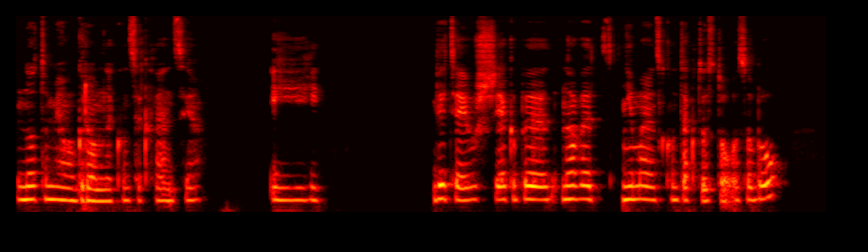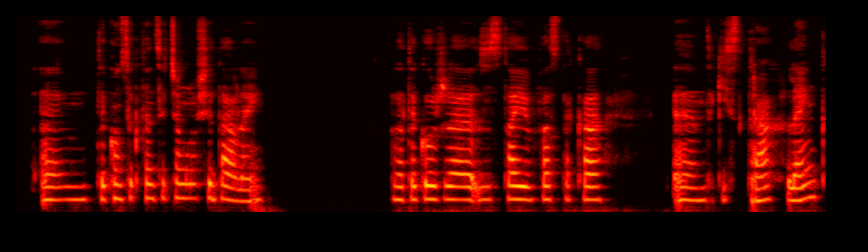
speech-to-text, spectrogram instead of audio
no to miało ogromne konsekwencje. I wiecie, już jakby nawet nie mając kontaktu z tą osobą, te konsekwencje ciągną się dalej. Dlatego, że zostaje w was taka, taki strach, lęk,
